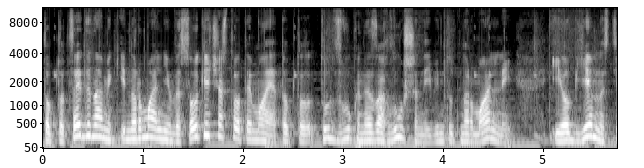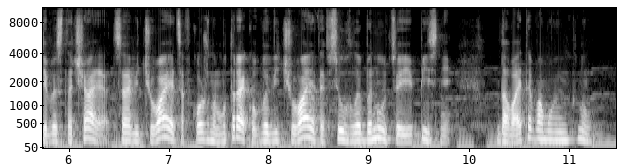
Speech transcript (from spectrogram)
Тобто цей динамік і нормальні високі частоти має, тобто тут звук не заглушений, він тут нормальний, і об'ємності вистачає. Це відчувається в кожному треку. Ви відчуваєте всю глибину цієї пісні. Давайте вам увімкну. 嗯。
